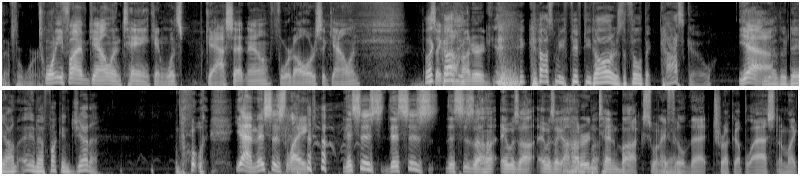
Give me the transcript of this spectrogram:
25, for work. 25 gallon tank, and what's gas at now? Four dollars a gallon. It's like a cost- hundred. It cost me fifty dollars to fill up at Costco Yeah, the other day on in a fucking Jetta. yeah, and this is like this is this is this is a it was a it was like 110 bucks when I Yeah. filled that truck up last. I'm like,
